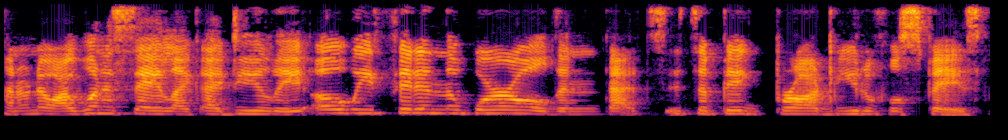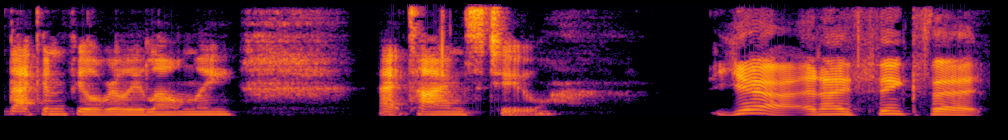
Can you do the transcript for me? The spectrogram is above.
I don't know. I want to say like ideally, oh, we fit in the world and that's it's a big, broad, beautiful space. That can feel really lonely at times too. Yeah, and I think that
